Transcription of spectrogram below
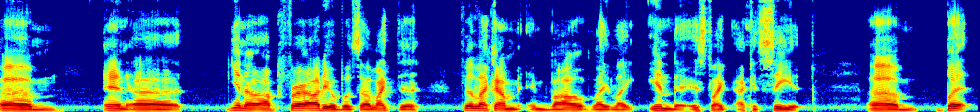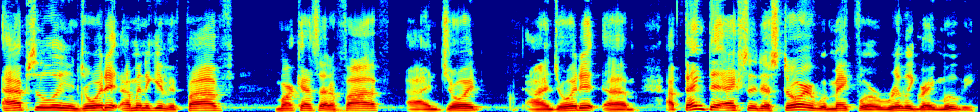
um, and uh, you know, I prefer audiobooks. I like to feel like I'm involved, like like in there. It's like I can see it. Um, but absolutely enjoyed it. I'm gonna give it five markouts out of five. I enjoyed I enjoyed it. Um, I think that actually the story would make for a really great movie.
